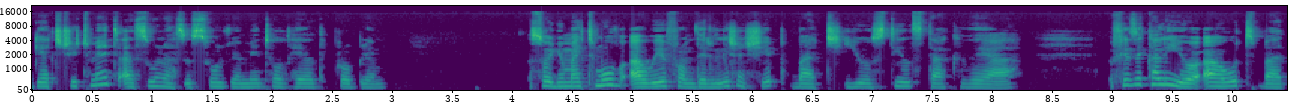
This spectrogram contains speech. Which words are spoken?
get treatment as soon as you solve your mental health problem. So you might move away from the relationship, but you're still stuck there. Physically, you're out, but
